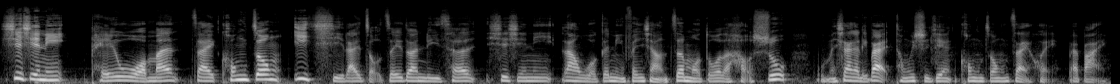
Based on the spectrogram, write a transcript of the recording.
谢谢你。”陪我们在空中一起来走这一段旅程，谢谢你让我跟你分享这么多的好书。我们下个礼拜同一时间空中再会，拜拜。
